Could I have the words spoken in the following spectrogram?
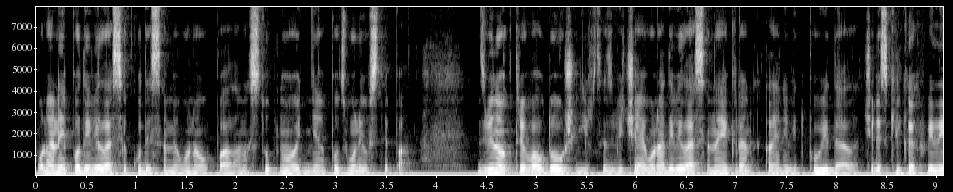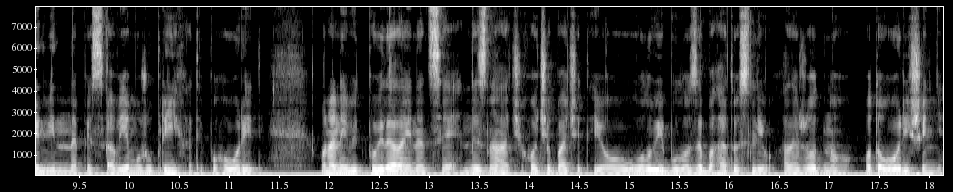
Вона не подивилася, куди саме вона впала. Наступного дня подзвонив Степан. Дзвінок тривав довше, ніж зазвичай. Вона дивилася на екран, але не відповідала. Через кілька хвилин він написав: Я можу приїхати, поговорити. Вона не відповідала і на це, не знала, чи хоче бачити його. У голові було забагато слів, але жодного готового рішення.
